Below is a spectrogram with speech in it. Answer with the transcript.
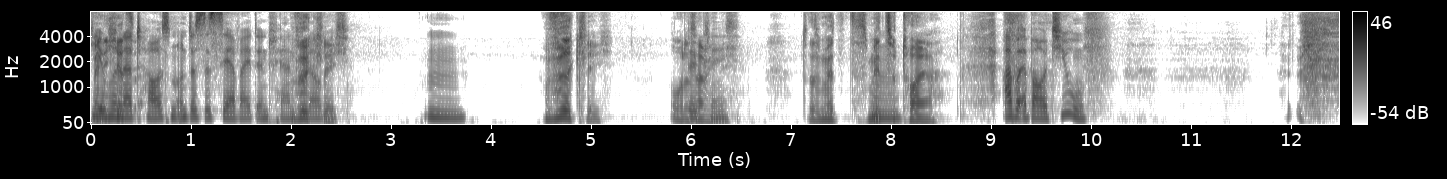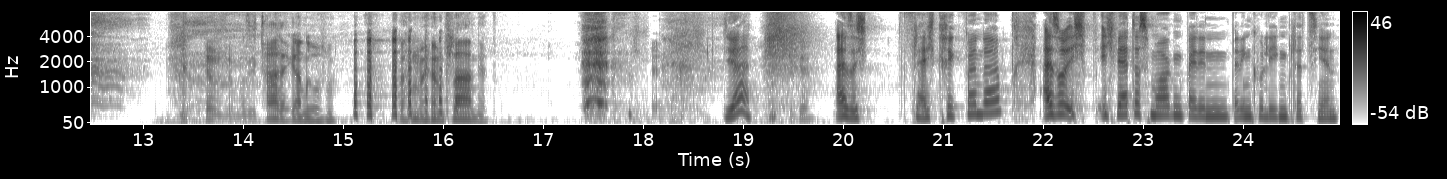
Wenn ich jetzt- 400.000 und das ist sehr weit entfernt, glaube Wirklich? ich. Mm, Wirklich? Oh, das habe ich nicht. Das ist mir, das ist mir Hm. zu teuer. Aber About You, Da muss ich Tarek anrufen. Da haben wir einen Plan jetzt. ja. Also ich, vielleicht kriegt man da. Also ich, ich werde das morgen bei den, bei den Kollegen platzieren.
